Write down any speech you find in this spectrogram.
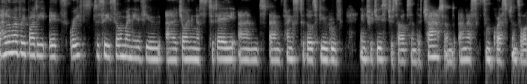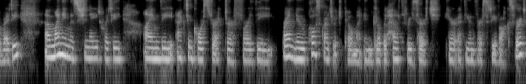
hello everybody. It's great to see so many of you uh, joining us today and um, thanks to those of you who've introduced yourselves in the chat and, and asked some questions already. Um, my name is Sinead Whitty. I'm the acting course director for the brand new postgraduate diploma in global health research here at the University of Oxford.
